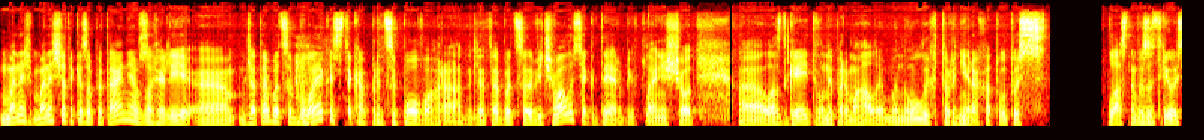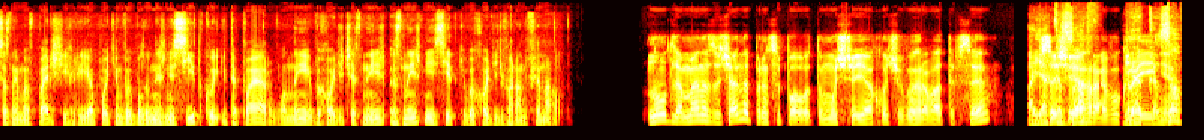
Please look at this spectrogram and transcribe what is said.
У мене, ж- мене ще таке запитання взагалі. Е, для тебе це була якась така принципова гра? Для тебе це відчувалося як дербі, в плані, що от е, Last Gate вони перемагали в минулих турнірах, а тут ось. Власне, ви зустрілися з ними в першій грі, а потім вибили нижню сітку, і тепер вони, виходячи з, ниж... з нижньої сітки, виходять в гранд-фінал. Ну, для мене, звичайно, принципово, тому що я хочу вигравати все. А я все, казав, що я граю в Україні. казав.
